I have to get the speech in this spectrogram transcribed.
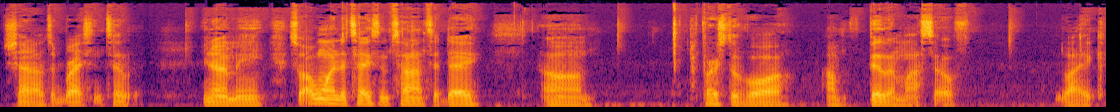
Shout out to Bryson Tiller. You know what I mean? So I wanted to take some time today. Um, first of all, I'm feeling myself. Like,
